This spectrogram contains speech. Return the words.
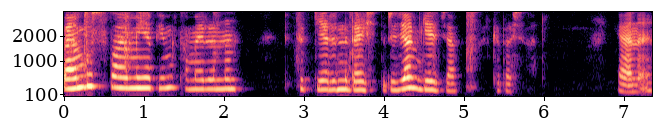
Ben bu slime'ı yapayım. Kameranın bir tık yerini değiştireceğim. Geleceğim arkadaşlar. Yani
